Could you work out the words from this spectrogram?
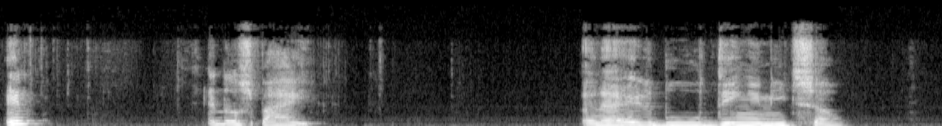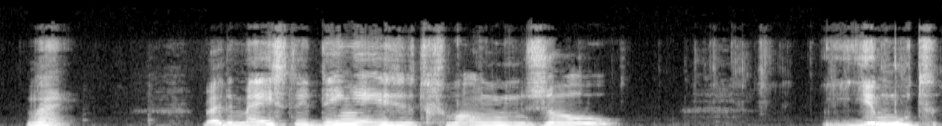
En, en dat is bij een heleboel dingen niet zo. Nee. Bij de meeste dingen is het gewoon zo. Je moet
